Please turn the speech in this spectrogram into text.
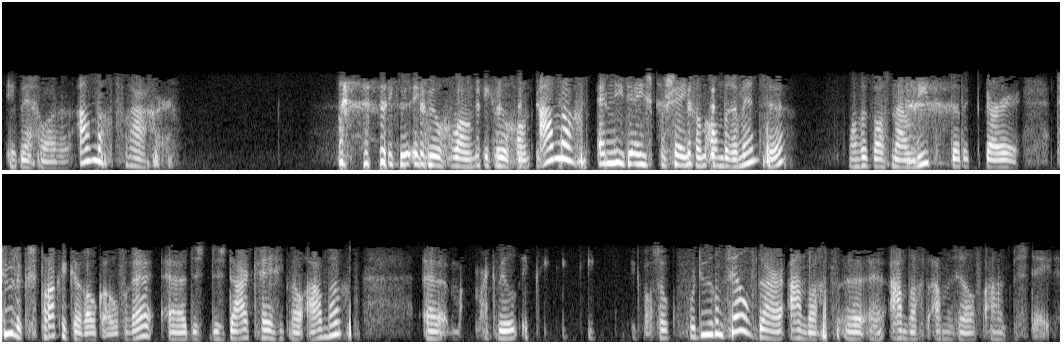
ik ben gewoon een aandachtvrager. Ik, ik, wil gewoon, ik wil gewoon aandacht en niet eens per se van andere mensen. Want het was nou niet dat ik daar. Tuurlijk sprak ik er ook over, hè. Uh, dus, dus daar kreeg ik wel aandacht. Uh, maar, ik wil. Ik, ik, ik, was ook voortdurend zelf daar aandacht, uh, aandacht aan mezelf aan het besteden.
